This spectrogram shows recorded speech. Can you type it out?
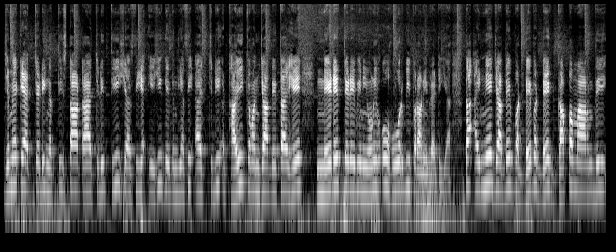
ਜਿਵੇਂ ਕਿ HD 2967 ਆ HD 3086 ਆ, ਇਹੀ ਦੇ ਦਿੰਦੀਆਂ ਸੀ HD 2851 ਦੇ ਤਾਂ ਇਹ, ਨੇੜੇ ਤੇੜੇ ਵੀ ਨਹੀਂ ਹੋਣੀ ਉਹ ਹੋਰ ਵੀ ਪੁਰਾਣੀ ਵੈਰਾਈਟੀ ਆ। ਤਾਂ ਇੰਨੇ ਜ਼ਿਆਦੇ ਵੱਡੇ ਵੱਡੇ ਗੱਪ ਮਾਰਨ ਦੀ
